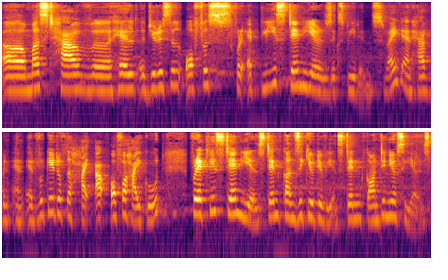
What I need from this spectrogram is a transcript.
uh, must have uh, held a judicial office for at least 10 years experience right? And have been an advocate of the high uh, of a high court for at least 10 years 10 consecutive years 10 continuous years.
